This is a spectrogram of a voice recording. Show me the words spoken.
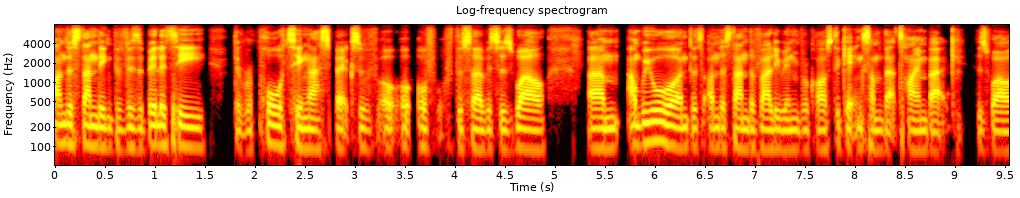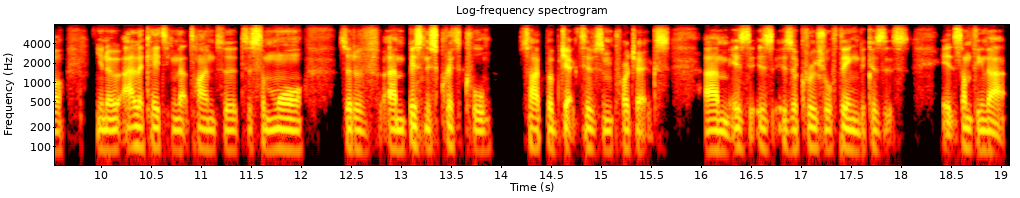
understanding the visibility, the reporting aspects of of, of the service as well, um, and we all under, understand the value in regards to getting some of that time back as well. You know, allocating that time to to some more sort of um, business critical type objectives and projects um, is is is a crucial thing because it's it's something that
